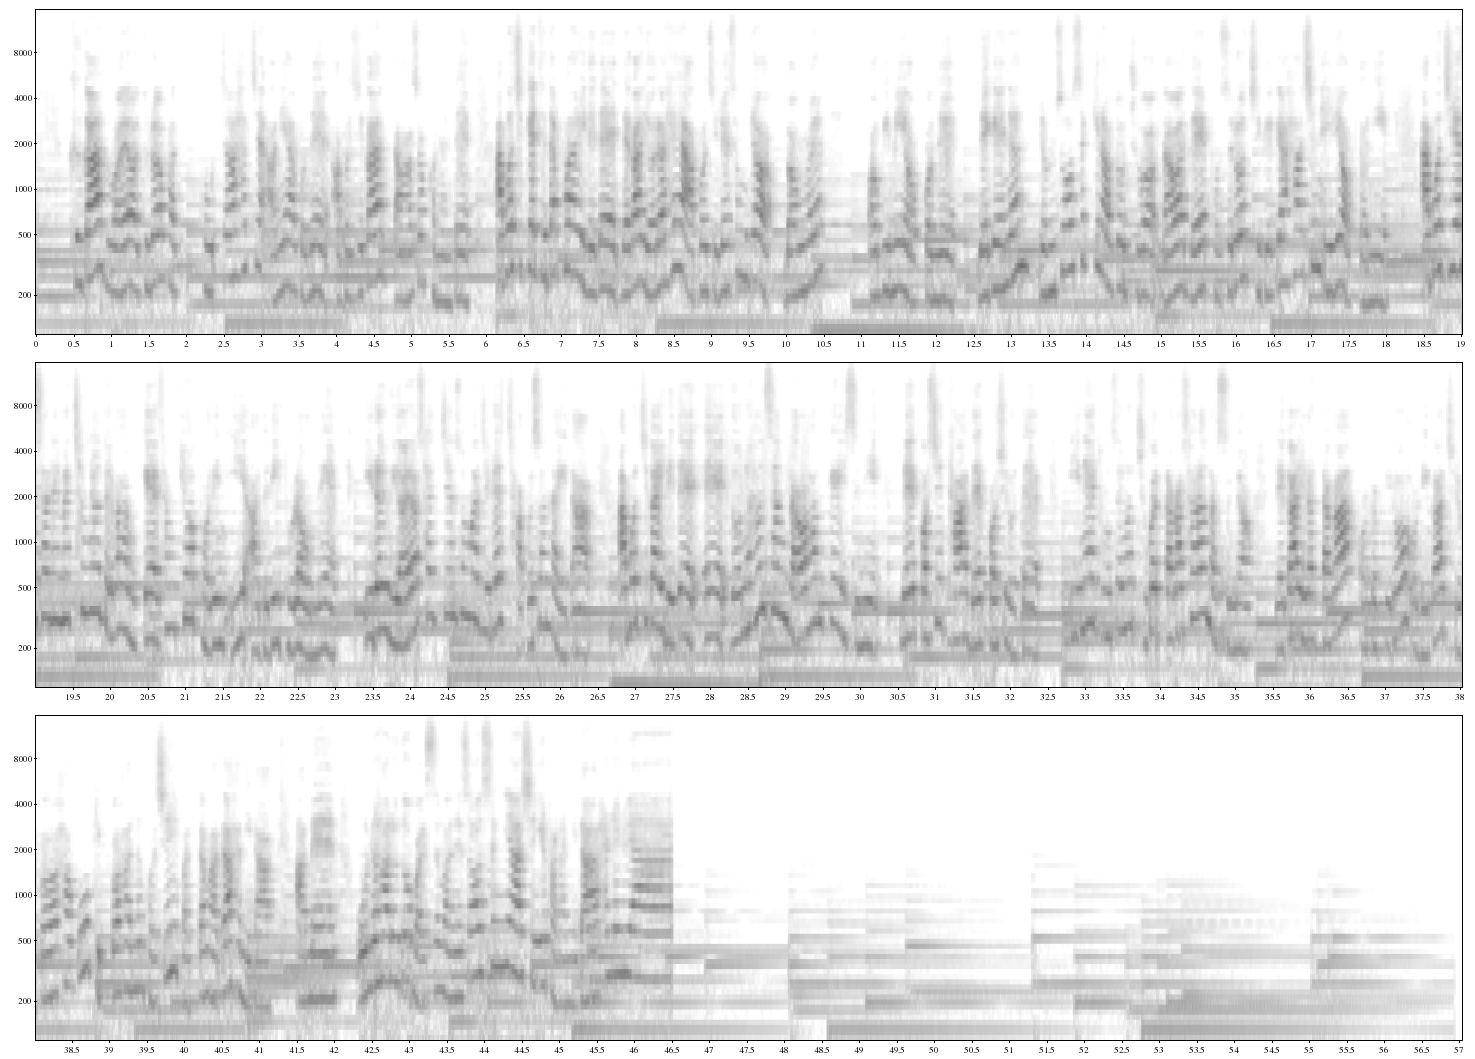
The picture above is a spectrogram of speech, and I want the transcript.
그가 놓아여 들어가고자 하지 아니하고는 아버지가 나와서 걷는데 아버지께 대답하여 이르되 내가 여러 해 아버지를 섬겨 명을 어김이 없거늘 내게는 염소 새끼라도 주어 나와 내 벗으로 즐기게 하신 일이 없더니 아버지의 살림을 청년들과 함께 삼켜 버린 이 아들이 돌아오매 이를 위하여 살찐 송아지를 잡으셨나이다. 아버지가 이르되 에 너는 항상 나와 함께 있으니 내 것이 다 내 것이로되 이내 동생은 죽었다가 살아났으며 내가 잃었다가 얻었기로 우리가 즐거워하고 기뻐하는 것이 마땅하다 하니라. 아멘. 오늘 하루도 말씀 안에서 승리하시길 바랍니다. 할렐루야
